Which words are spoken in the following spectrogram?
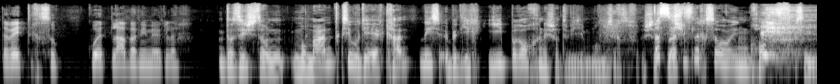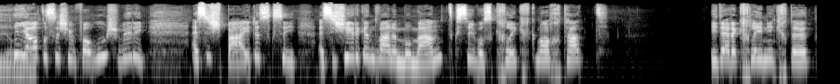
Dann will ich so gut leben wie möglich. Das ist so ein Moment, gewesen, wo die Erkenntnis über dich eingebrochen ist. Oder wie? Muss das, ist das, Das ist- plötzlich so im Kopf gewesen? Ja, das ist im Fall auch schwierig. Es ist beides gsi. Es ist irgendwann ein Moment gsi, wo es Klick gemacht hat in dieser Klinik dort.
